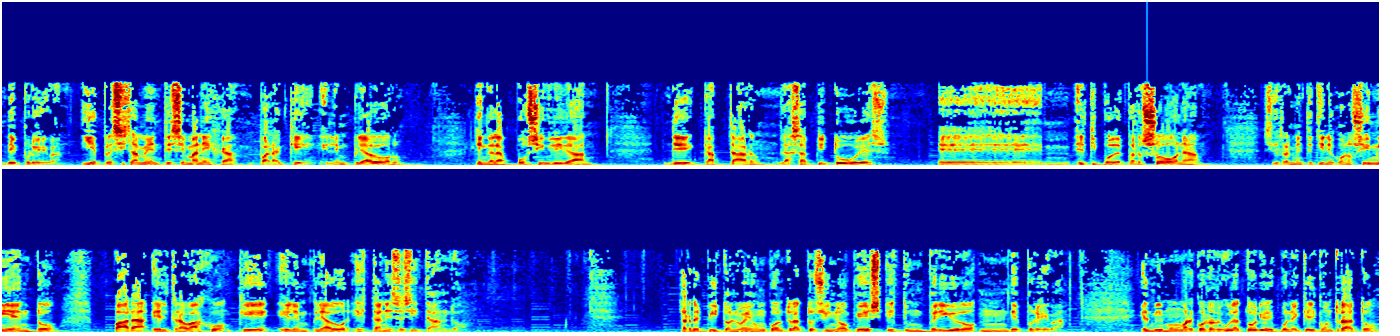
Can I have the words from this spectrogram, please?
de prueba. Y es precisamente se maneja para que el empleador tenga la posibilidad de captar las aptitudes, eh, el tipo de persona, si realmente tiene conocimiento, para el trabajo que el empleador está necesitando. Te repito, no es un contrato, sino que es este, un periodo mm, de prueba. El mismo marco regulatorio dispone que el contrato,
